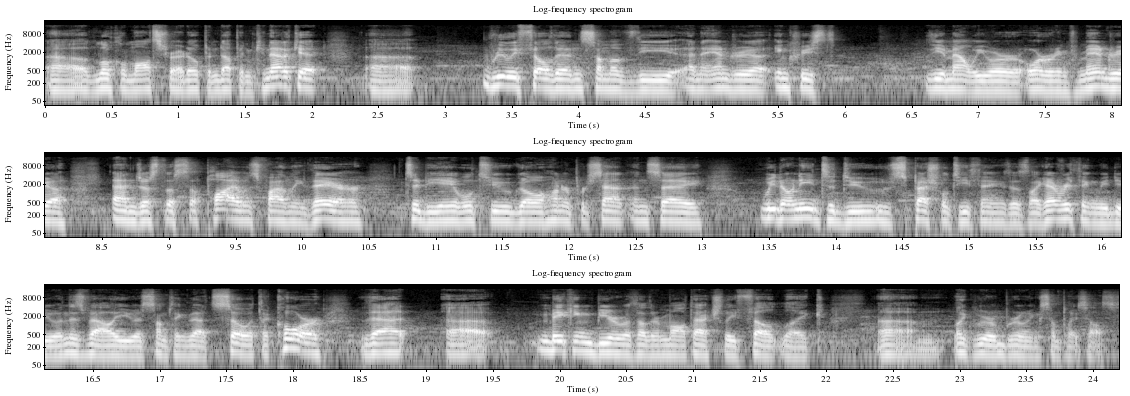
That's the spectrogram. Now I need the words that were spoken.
uh, local maltster had opened up in Connecticut, uh, really filled in some of the, and Andrea increased the amount we were ordering from Andrea, and just the supply was finally there to be able to go 100% and say, we don't need to do specialty things. It's like everything we do, and this value is something that's so at the core that uh, making beer with other malt actually felt like um, like we were brewing someplace else.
